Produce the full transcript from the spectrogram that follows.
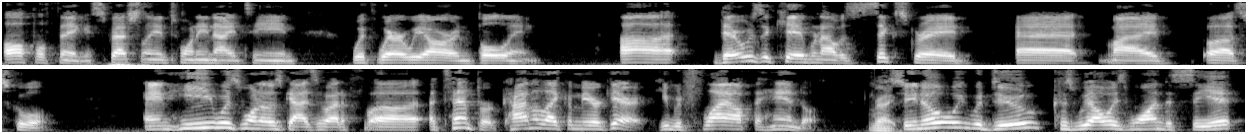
awful thing, especially in 2019 with where we are in bullying. Uh, there was a kid when I was sixth grade at my uh, school, and he was one of those guys who had a, uh, a temper, kind of like Amir Garrett. He would fly off the handle. Right. So you know what we would do because we always wanted to see it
